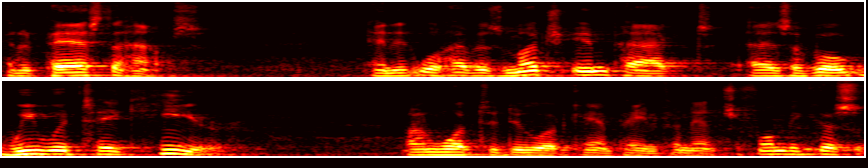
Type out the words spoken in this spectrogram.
And it passed the House. And it will have as much impact as a vote we would take here on what to do on campaign finance reform because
